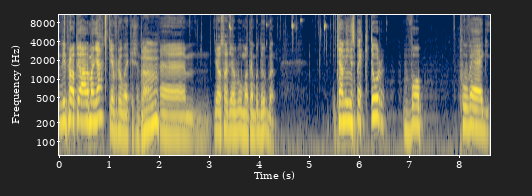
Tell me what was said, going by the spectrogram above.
vi pratade ju Armagnac för två veckor sedan. Mm. Ehm, jag sa att jag bommat den på dubbeln. Kan Inspektor vara på väg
